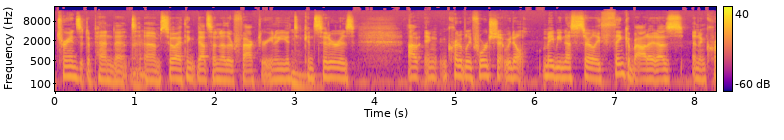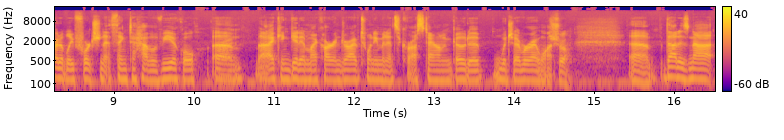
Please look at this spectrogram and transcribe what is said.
transit dependent. Mm-hmm. Um, so I think that's another factor. You know, you have mm-hmm. to consider is uh, incredibly fortunate. We don't maybe necessarily think about it as an incredibly fortunate thing to have a vehicle. Um, right. I can get in my car and drive 20 minutes across town and go to whichever I want. Sure. Um, that is not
